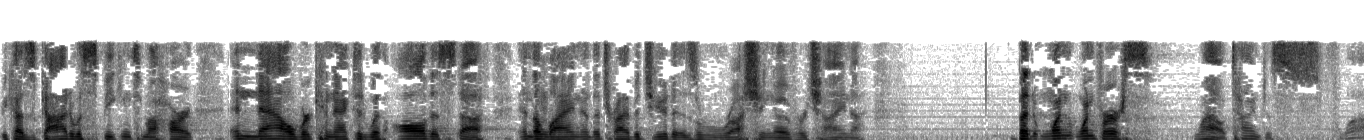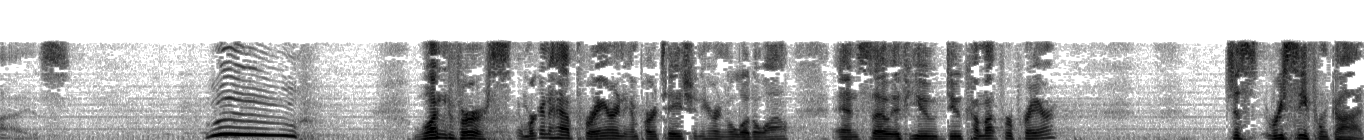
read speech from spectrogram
because God was speaking to my heart. And now we're connected with all this stuff. And the lion of the tribe of Judah is rushing over China. But one, one verse. Wow, time just flies. Woo! One verse. And we're going to have prayer and impartation here in a little while. And so if you do come up for prayer, just receive from God.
